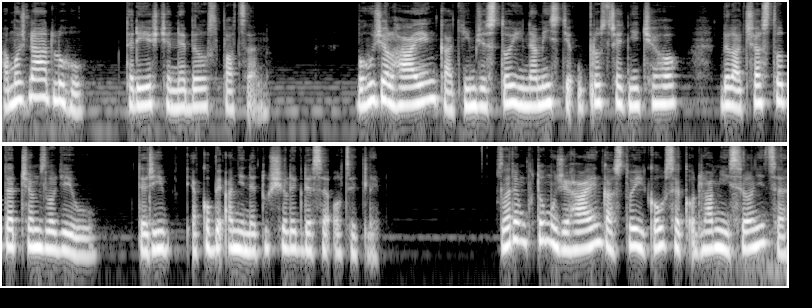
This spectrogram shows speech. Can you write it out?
A možná dluhu, který ještě nebyl splacen. Bohužel hájenka tím, že stojí na místě uprostřed ničeho, byla často terčem zlodějů, kteří jakoby ani netušili, kde se ocitli. Vzhledem k tomu, že hájenka stojí kousek od hlavní silnice,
